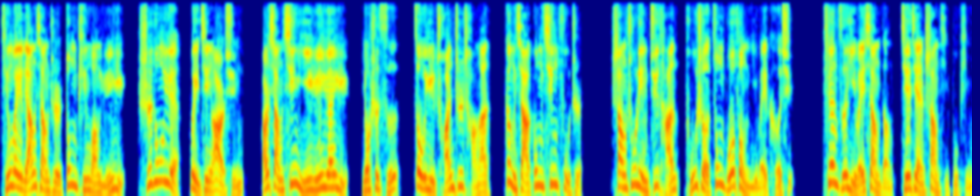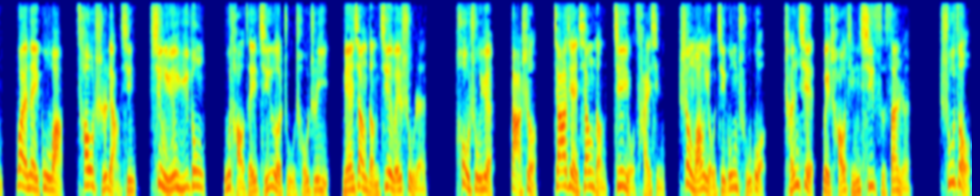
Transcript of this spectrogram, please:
廷尉梁相至东平王云玉，时冬月未尽二旬，而向心仪云渊玉有誓词，奏欲传之长安，更下公卿复制。尚书令居坛仆射宗伯凤以为可许。天子以为相等皆见上体不平，外内固望，操持两心，幸云于东，无讨贼及恶主仇之意，免相等皆为庶人。后数月，大赦。加建相等皆有才行，圣王有济功除过，臣妾为朝廷西辞三人。书奏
